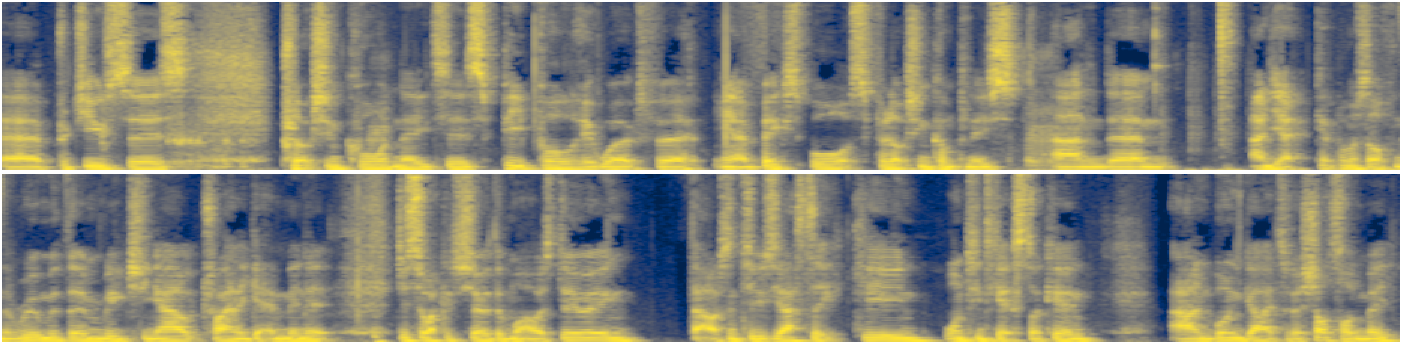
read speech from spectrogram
uh, producers, production coordinators, people who worked for you know big sports production companies, and um, and yeah, kept putting myself in the room with them, reaching out, trying to get a minute, just so I could show them what I was doing. That I was enthusiastic, keen, wanting to get stuck in. And one guy took a shot on me,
